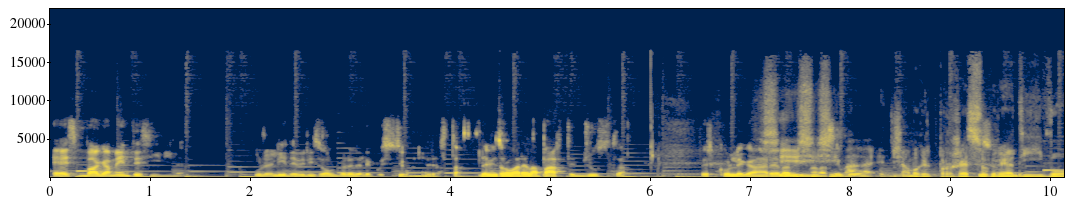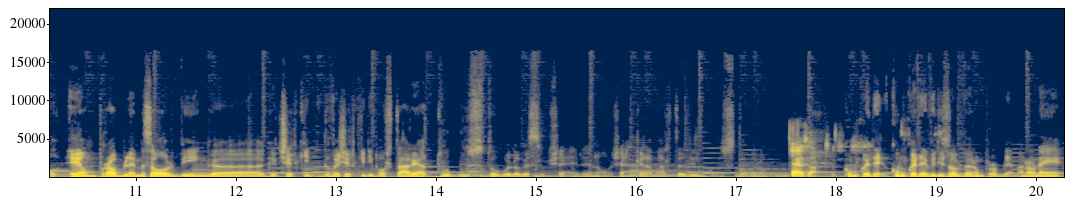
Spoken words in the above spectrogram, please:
è vagamente simile. Pure lì devi risolvere delle questioni in realtà, devi trovare la parte giusta per collegare la Sì, prima sì, alla sì, seconda. ma eh, diciamo che il processo Sì, creativo è un problem solving eh, che cerchi- dove cerchi di portare a tuo gusto quello che succede, no? C'è anche la parte del gusto, però comunque, Eh, esatto, sì. comunque, de- comunque devi risolvere un problema, non è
